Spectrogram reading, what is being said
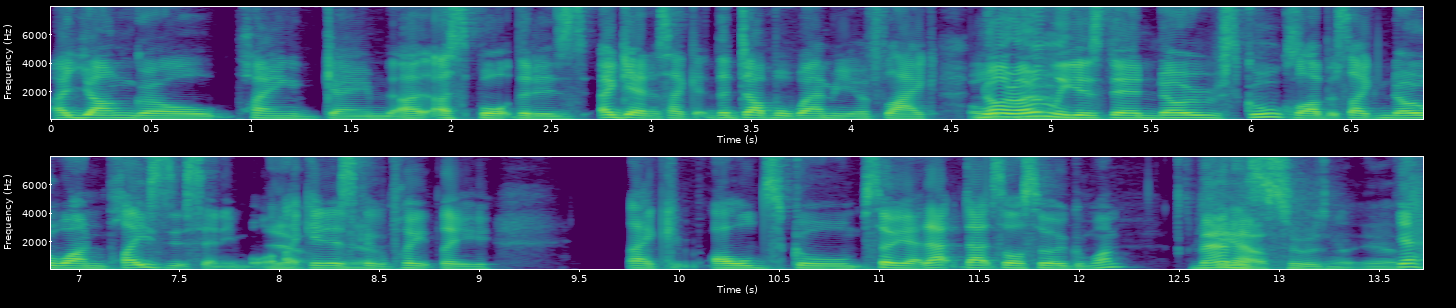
a young girl playing a game, a, a sport that is again, it's like the double whammy of like not man. only is there no school club, it's like no one plays this anymore. Yeah, like it is yeah. completely like old school. So yeah, that that's also a good one. Madhouse too, isn't it? Yeah. Yeah,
